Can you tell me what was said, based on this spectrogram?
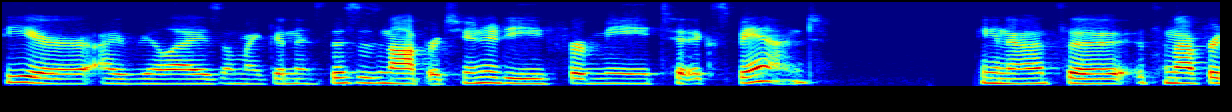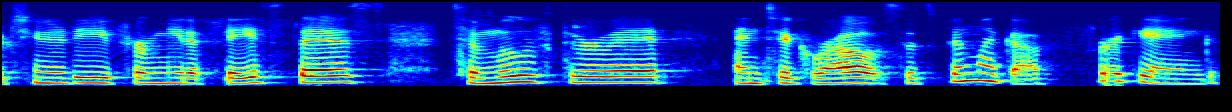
fear, I realize, oh my goodness, this is an opportunity for me to expand. You know, it's a it's an opportunity for me to face this to move through it and to grow. So it's been like a freaking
